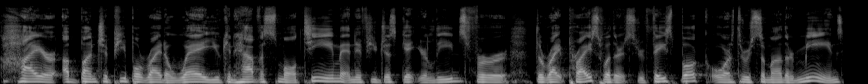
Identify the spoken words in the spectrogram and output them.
hire a bunch of people right away. You can have a small team, and if you just get your leads for the right price, whether it's through Facebook or through some other means,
